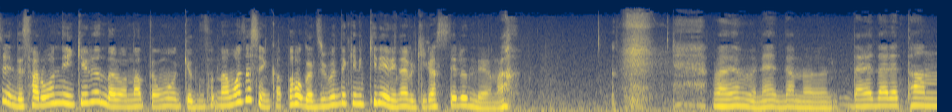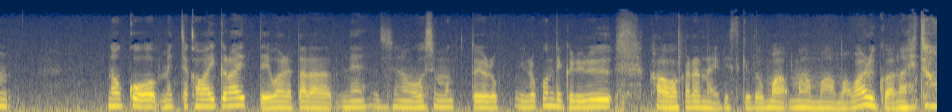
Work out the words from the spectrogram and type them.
真でサロンに行けるんだろうなって思うけど生写真買った方が自分的に綺麗になる気がしてるんだよな。まあでもねあの誰々たんの子めっちゃ可愛くないって言われたらね私の推しもと喜んでくれるかはわからないですけどまあまあまあまあ悪くはないと思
